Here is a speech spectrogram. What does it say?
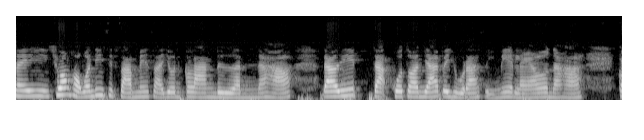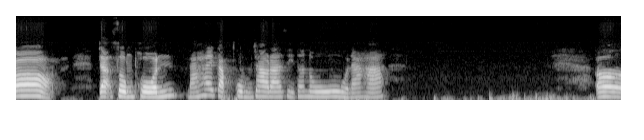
ในช่วงของวันที่ 13 เมษายนกลางเดือนนะคะ ดาวที่จะโคจรย้ายไปอยู่ราศีเมษแล้วนะคะ ก็จะส่งผลนะให้กับกลุ่มชาวราศีธนูนะคะเออ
